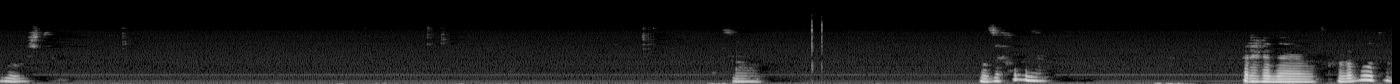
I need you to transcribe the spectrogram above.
Вибачте. Це. Заходимо. Переглядаю роботу.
